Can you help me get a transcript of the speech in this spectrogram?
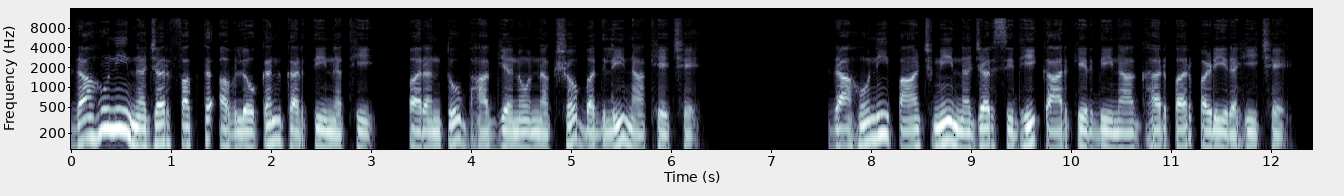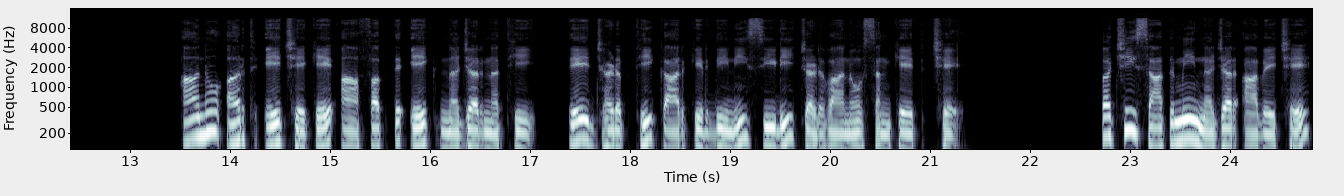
રાહુની નજર ફક્ત અવલોકન કરતી નથી, પરંતુ ભાગ્યનો નકશો બદલી નાખે છે. રાહુની પાંચમી નજર સીધી કારકિર્દીના ઘર પર પડી રહી છે. આનો અર્થ એ છે કે આ ફક્ત એક નજર નથી, તે ઝડપથી કારકિર્દીની સીડી ચઢવાનો સંકેત છે. પછી સાતમી નજર આવે છે,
